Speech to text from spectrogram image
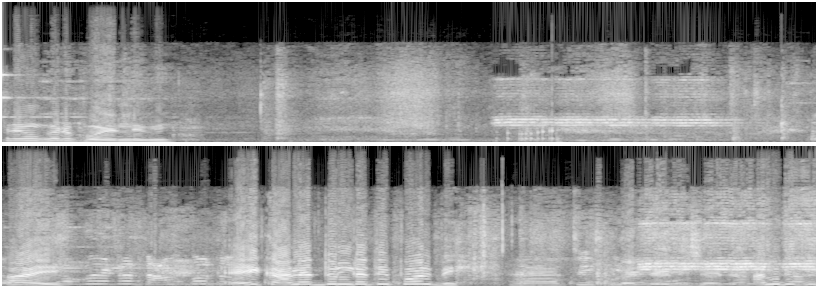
এরকম করে পরে নিবি। ওই এটার দাম কত এই কানের দুলটা তুই পরবি? হ্যাঁ তুই ওটা কে দিছে এটা? আমি তোকে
